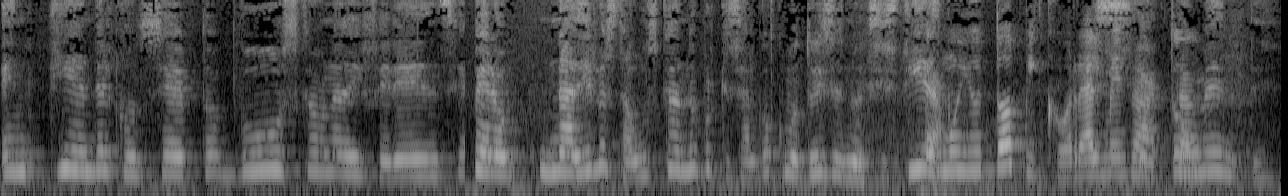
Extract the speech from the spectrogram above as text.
entiende el concepto, busca una diferencia, pero nadie lo está buscando porque es algo, como tú dices, no existía. Es muy utópico, realmente Exactamente. tú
